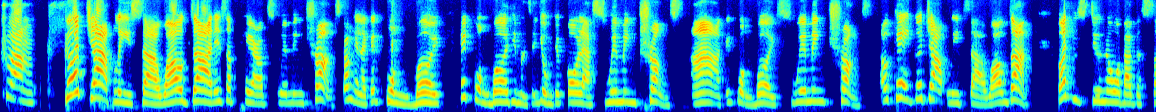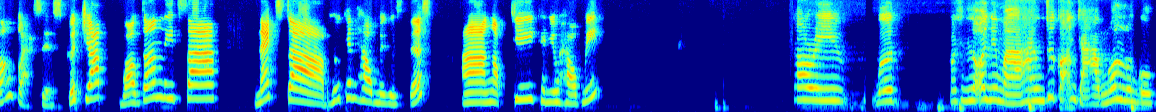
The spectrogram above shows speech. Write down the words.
trunks. Good job, Lisa. Well done. It's a pair of swimming trunks. Có nghĩa là cái quần bơi. Cái quần bơi thì mình sẽ dùng cho cô là swimming trunks. À, cái quần bơi, swimming trunks. Okay, good job, Lisa. Well done. But you still know about the sunglasses. Good job. Well done, Lisa. Next up, who can help me with this? À, Ngọc Chi, can you help me? Sorry, but con xin lỗi nhưng mà hai hôm trước con chả học nốt luôn cô.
